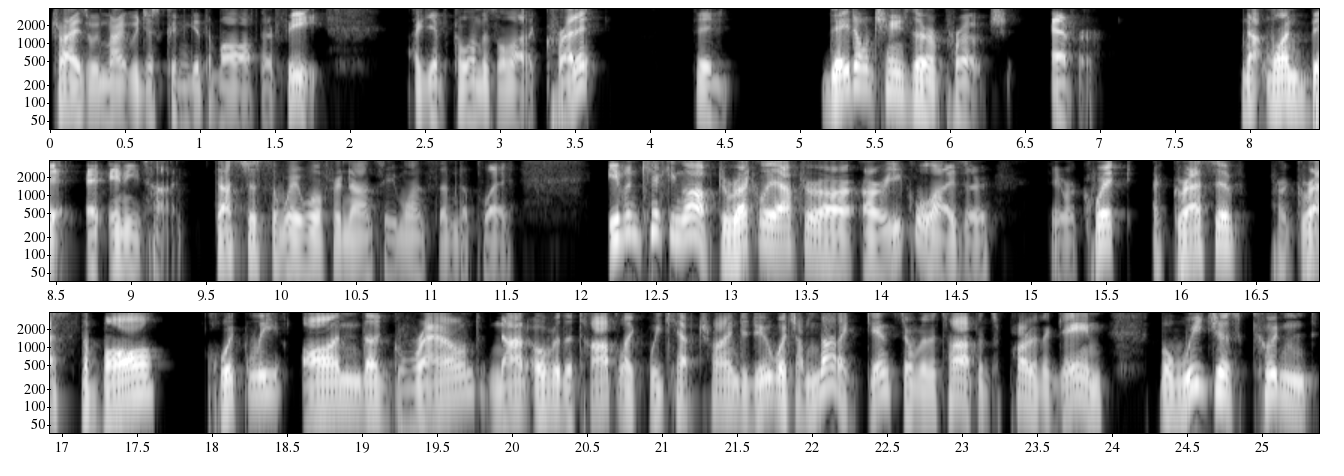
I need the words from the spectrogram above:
Try as we might, we just couldn't get the ball off their feet. I give Columbus a lot of credit. They they don't change their approach ever. Not one bit at any time. That's just the way Wilfried Nancy wants them to play. Even kicking off directly after our, our equalizer, they were quick, aggressive, progressed the ball quickly on the ground, not over the top like we kept trying to do, which I'm not against over the top. It's a part of the game, but we just couldn't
